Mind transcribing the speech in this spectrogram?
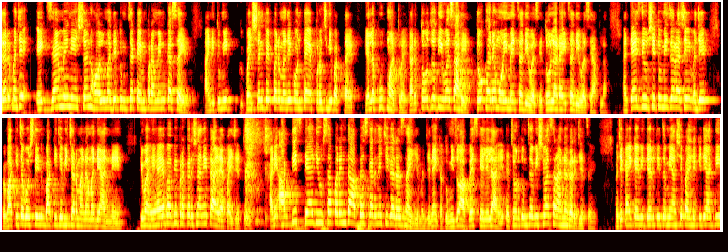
तर म्हणजे एक्झामिनेशन हॉलमध्ये तुमचं टेम्परामेंट कसं आहे? आणि तुम्ही क्वेश्चन पेपरमध्ये कोणत्या अप्रोचनी बघताय? याला खूप महत्त्व आहे. कारण तो जो दिवस आहे तो खरं मोहिमेचा दिवस आहे. तो लढाईचा दिवस आहे आपला. आणि त्याच दिवशी तुम्ही जर असे म्हणजे बाकीच्या गोष्टी बाकीचे विचार मनामध्ये आणणे किंवा हे ह्या बाबी प्रकर्षाने टाळल्या पाहिजेत तुम्ही. आणि अगदीच त्या दिवसापर्यंत अभ्यास करण्याची गरज नाहीये. म्हणजे नाही का तुम्ही जो अभ्यास केलेला आहे त्याच्यावर तुमचा विश्वास राहणं गरजेचं आहे. म्हणजे काही काही विद्यार्थीचं मी असे पाहिले की ते अगदी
